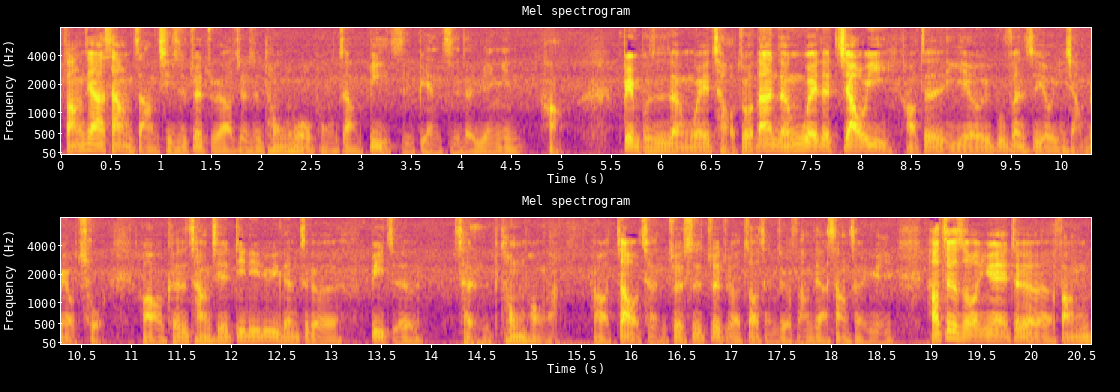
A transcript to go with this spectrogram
房价上涨其实最主要就是通货膨胀、币值贬值的原因，哈，并不是人为炒作。当然，人为的交易，好，这也有一部分是有影响，没有错。好，可是长期的低利率跟这个币值成通膨啊。好，造成这是最主要造成这个房价上升的原因。好，这个时候因为这个房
